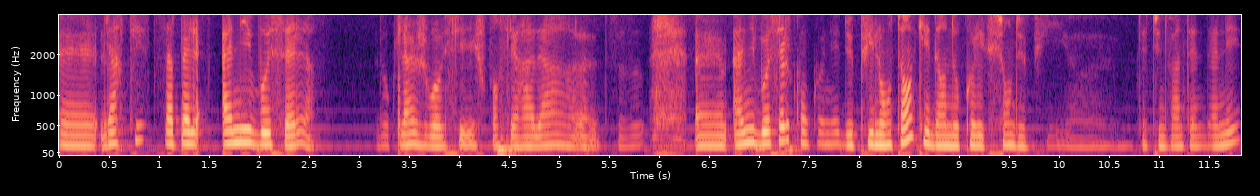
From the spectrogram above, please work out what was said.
L'artiste s'appelle Annie Bossel. Donc là, je vois aussi, je pense, les radars. Annie Bossel, qu'on connaît depuis longtemps, qui est dans nos collections depuis peut-être une vingtaine d'années,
